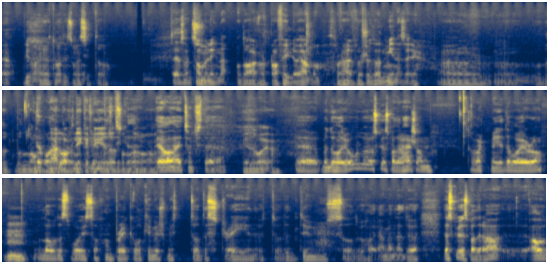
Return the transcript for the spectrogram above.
Ja. begynner man automatisk som sitte og sammenligner. Og da klart, da faller jo gjennom. For det her første så er det en miniserie. Uh, det, langt, Det var jo lagt like mye i det som det var. Ja, nei, ikke sant. Det, Ja, det var jo Eh, Men du har jo jo skuespillere her som har vært med i The Wire òg. Mm. Loudest Voice of Unbreakable Kimmy Schmidt og The Strain og The Deuce og du har Jeg mener, du, det er skuespillere av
